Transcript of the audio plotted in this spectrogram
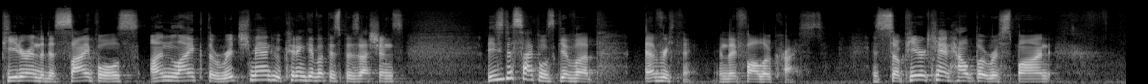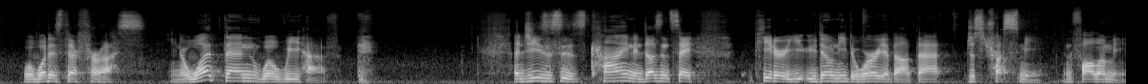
Peter and the disciples, unlike the rich man who couldn't give up his possessions, these disciples give up everything and they follow Christ. And so Peter can't help but respond, Well, what is there for us? You know, what then will we have? And Jesus is kind and doesn't say, Peter, you, you don't need to worry about that. Just trust me and follow me.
